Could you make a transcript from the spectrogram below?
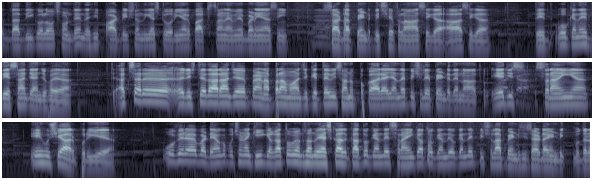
ਦਾਦੀ ਕੋਲੋਂ ਸੁਣਦੇ ਹੁੰਦੇ ਸੀ ਪਾਰਟੀਸ਼ਨ ਦੀਆਂ ਸਟੋਰੀਆਂ ਕਿ ਪਾਕਿਸਤਾਨ ਐਵੇਂ ਬਣਿਆ ਸੀ। ਸਾਡਾ ਪਿੰਡ ਪਿੱਛੇ ਫਲਾਂ ਸੀਗਾ ਆ ਸੀਗਾ ਤੇ ਉਹ ਕਹਿੰਦੇ ਦੇਸਾਂ 'ਚ ਇੰਜ ਹੋਇਆ। ਤੇ ਅਕਸਰ ਰਿਸ਼ਤੇਦਾਰਾਂ 'ਚ ਭੈਣਾ ਭਰਾਵਾਂ 'ਚ ਕਿਤੇ ਵੀ ਸਾਨੂੰ ਪੁਕਾਰਿਆ ਜਾਂਦਾ ਪਿਛਲੇ ਪਿੰਡ ਦੇ ਨਾਂ ਤੋਂ। ਇਹ ਜੀ ਸਰਾਈ ਆ ਇਹ ਹੁਸ਼ਿਆਰਪੁਰੀ ਆ। ਉਹ ਫਿਰ ਵੱਡਿਆਂ ਕੋ ਪੁੱਛਣਾ ਕੀ ਕਾ ਤੋਂ ਸਾਨੂੰ ਇਸ ਕਾ ਤੋਂ ਕਹਿੰਦੇ ਸਰਾਈ ਕਾ ਤੋਂ ਕਹਿੰਦੇ? ਉਹ ਕਹਿੰਦੇ ਪਿਛਲਾ ਪਿੰਡ ਸੀ ਸਾਡਾ ਇੰਡੀ ਉਧਰ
